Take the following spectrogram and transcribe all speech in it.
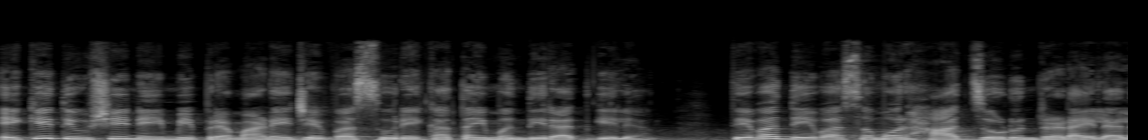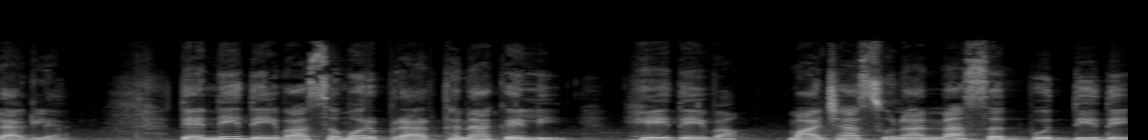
एके दिवशी नेहमीप्रमाणे जेव्हा सुरेखाताई मंदिरात गेल्या तेव्हा देवासमोर हात जोडून रडायला लागल्या. त्यांनी देवासमोर प्रार्थना केली हे देवा माझ्या सुनांना सद्बुद्धी दे.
